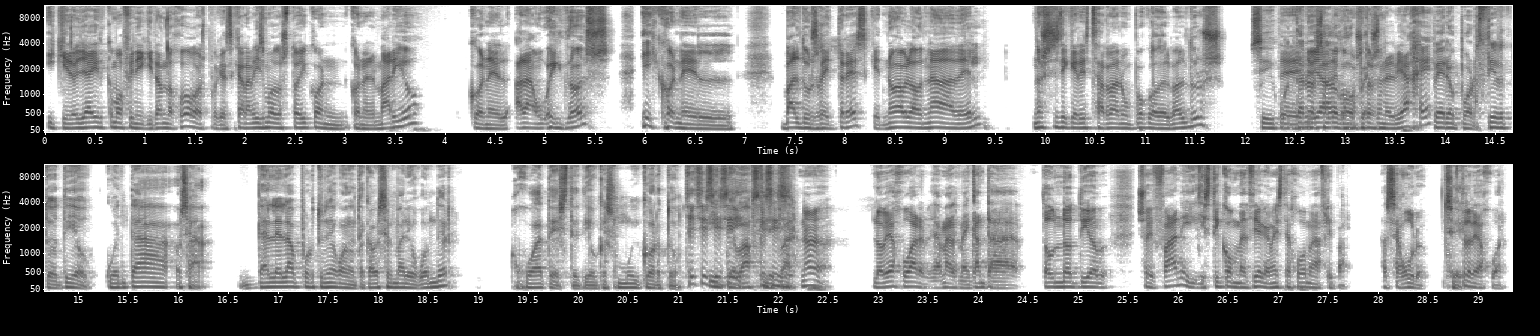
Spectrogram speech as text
y quiero ya ir como finiquitando juegos, porque es que ahora mismo estoy con, con el Mario, con el Alan Wake 2 y con el Baldur's Gate 3, que no he hablado nada de él. No sé si queréis charlar un poco del Baldur's. Sí, cuéntanos algo. con vosotros pe- en el viaje. Pero por cierto, tío, cuenta, o sea, dale la oportunidad cuando te acabes el Mario Wonder, jugate este, tío, que es muy corto. Sí, sí, y sí. te sí, va a sí, sí, sí. flipar. No, no. Lo voy a jugar. Además, me encanta. Todo no, tío. Soy fan y estoy convencido que a mí este juego me va a flipar. Aseguro. Sí. Este lo voy a jugar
